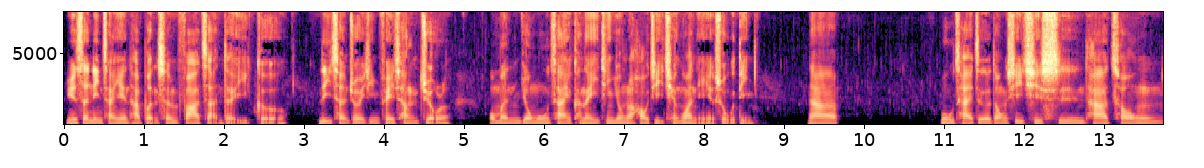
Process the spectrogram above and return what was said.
因为森林产业它本身发展的一个历程就已经非常久了。我们用木材可能已经用了好几千万年也说不定。那木材这个东西，其实它从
